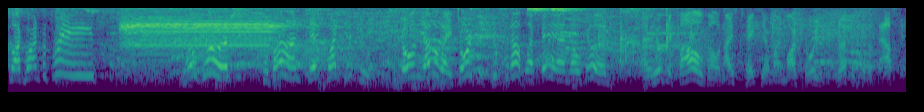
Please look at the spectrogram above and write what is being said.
clock. Martin for three. No good. Koban can't quite get to it. Going the other way. Georges scoops it up. Left hand. No good. And he'll get fouled though. Nice take there by Mark Georges. Aggressive to the basket.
